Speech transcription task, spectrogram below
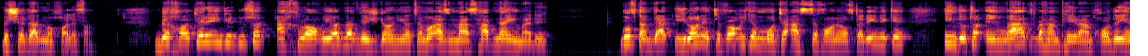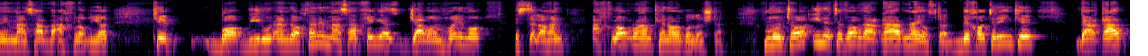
به شدت مخالفم. به خاطر اینکه دوستان اخلاقیات و وجدانیات ما از مذهب نیومده. گفتم در ایران اتفاقی که متاسفانه افتاده اینه که این دوتا انقدر به هم پیوند خورده یعنی مذهب و اخلاقیات که با بیرون انداختن مذهب خیلی از جوانهای ما اصطلاحا اخلاق رو هم کنار گذاشتن. منتها این اتفاق در غرب نیفتاد. به خاطر اینکه در غرب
